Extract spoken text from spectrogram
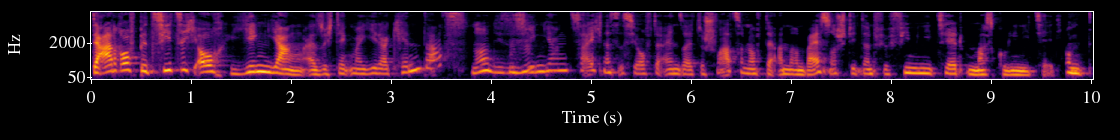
Darauf bezieht sich auch Yin-Yang. Also ich denke mal, jeder kennt das, ne? dieses mhm. Yin-Yang-Zeichen. Das ist ja auf der einen Seite schwarz und auf der anderen weiß. Das steht dann für Feminität und Maskulinität. Und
